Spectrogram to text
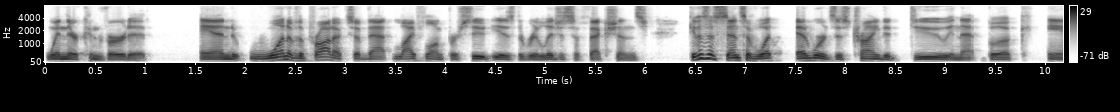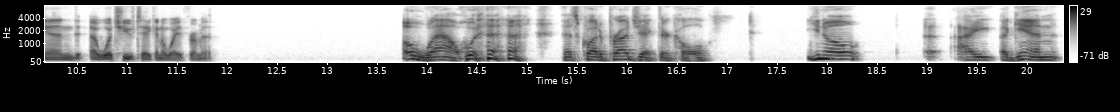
when they're converted and one of the products of that lifelong pursuit is the religious affections. Give us a sense of what Edwards is trying to do in that book and uh, what you've taken away from it. Oh, wow. That's quite a project there, Cole. You know, uh, I, again,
